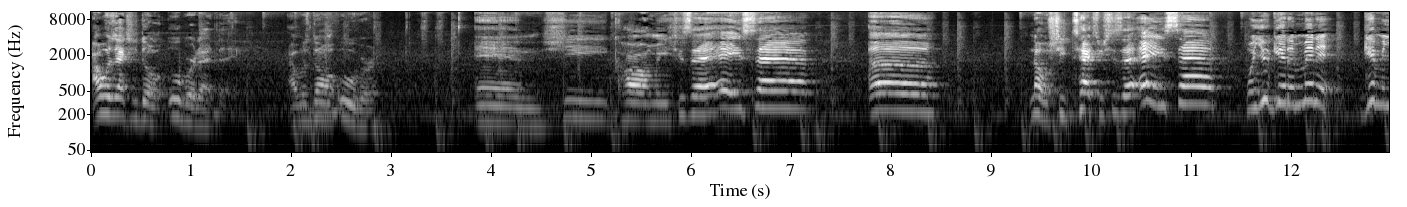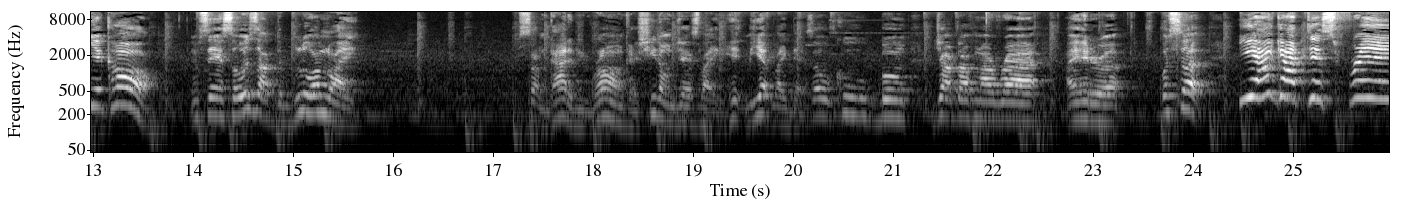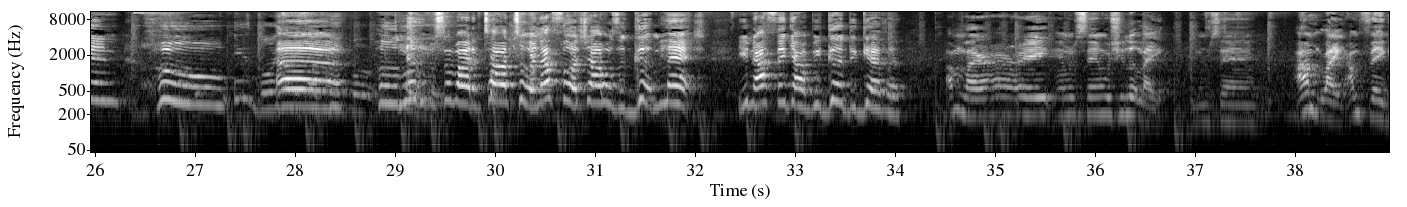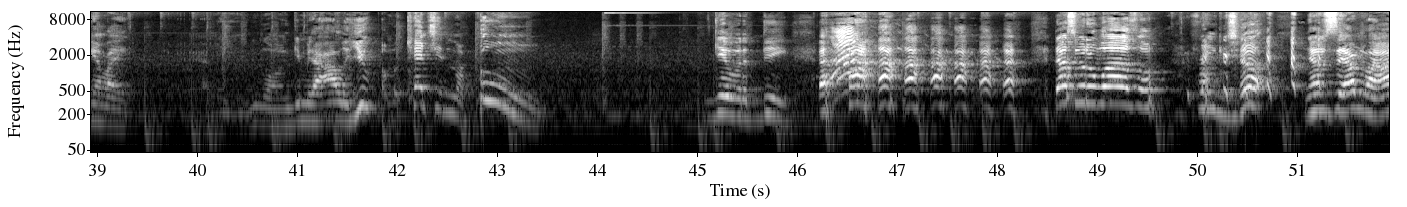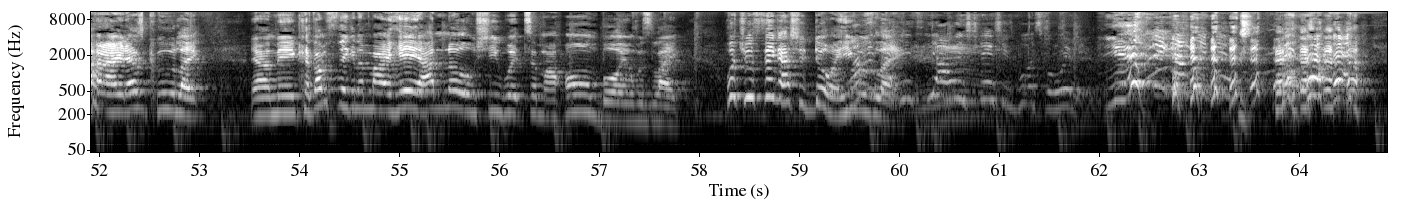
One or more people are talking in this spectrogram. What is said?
I was actually doing Uber that day. I was doing Uber, and she called me. She said, "Hey, Sab, uh, no." She texted me. She said, "Hey, Sab, when you get a minute, give me your call." You know I'm saying so. It's out the blue. I'm like, something got to be wrong because she don't just like hit me up like that. So cool, boom, dropped off my ride. I hit her up. What's up? Yeah, I got this friend who uh, people. who looking for somebody to talk to, and I thought y'all was a good match. You know, I think y'all be good together. I'm like, all right, you know what I'm saying? What she look like? You know what I'm saying? I'm like, I'm thinking like, I mean, you gonna give me that alley oop? I'm gonna catch it and a boom. Give it a D. that's what it was on, from jump. You know what I'm saying? I'm like, all right, that's cool. Like, you know what I mean? Because I'm thinking in my head, I know she went to my homeboy and was like, what you think I should do? And he Why was like, he always changes his voice for women. Yeah.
